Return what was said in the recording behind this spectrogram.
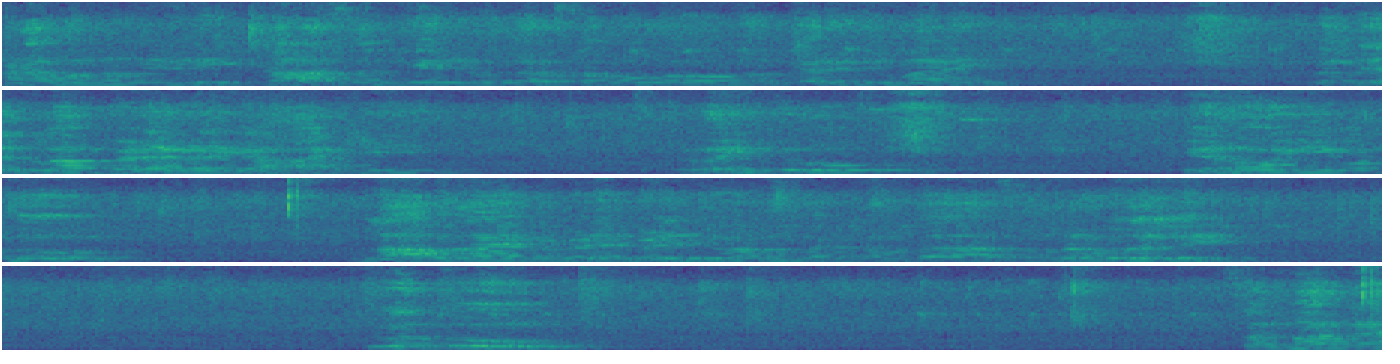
ಹಣವನ್ನು ನೀಡಿ, ಕಾಳ ಸಂಖ್ಯೆಯಲ್ಲಿ ಇವತ್ತು ಖರೀದಿ ಮಾಡಿ, ಇವತ್ತು ಎಲ್ಲ ಬೆಳೆಗಳಿಗೆ ಹಾಕಿ ರೈತರು ಏನೋ ಈ ಒಂದು ಲಾಭದಾಯಕ ಬೆಳೆ ಬೆಳಿತೀವಿ ಅನ್ನತಕ್ಕಂಥ ಸಂದರ್ಭದಲ್ಲಿ ಇವತ್ತು ಸನ್ಮಾನ್ಯ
